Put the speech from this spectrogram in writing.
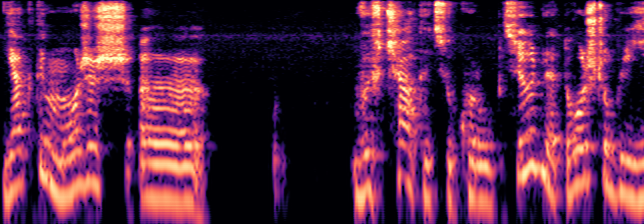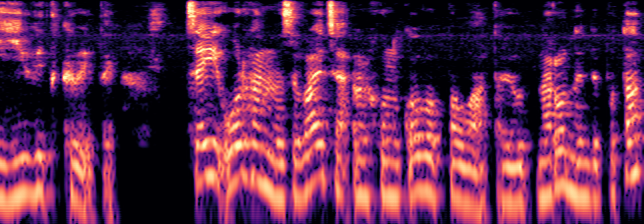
як ти можеш е, вивчати цю корупцію для того, щоб її відкрити. Цей орган називається Рахункова палата. І от народний депутат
